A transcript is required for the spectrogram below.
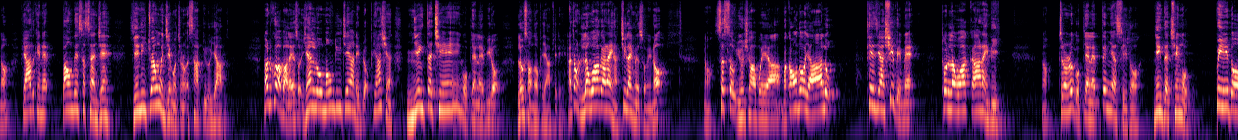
เนาะဘုရားသခင်နဲ့ပေါင်းသင်းဆက်ဆံခြင်း ယဉ်ဤကျွမ်းဝင်ခြင်းကိုကျွန်တော်အစာပြုလို့ရပြီနောက်တစ်ခုကဘာလဲဆိုရန်လိုမုန်းတီးခြင်းကနေပြီးတော့ဘုရားရှင်ငြိမ်သက်ခြင်းကိုပြန်လဲပြီးတော့လှုပ်ဆောင်သောဘုရားဖြစ်တယ်ဒါကြောင့်လက်ဝါးကားတိုင်းဟာကြည့်လိုက်မယ်ဆိုရင်တော့နော်ဆက်စုပ်ယွန်ရှာပွဲရာမကောင်းတော့ရာလို့ထင်စရာရှိပေမဲ့ထိုလက်ဝါးကားတိုင်းသည်နော်ကျွန်တော်တို့ကိုပြန်လဲတင့်မြတ်စေသောငြိမ်သက်ခြင်းကိုပေးသော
